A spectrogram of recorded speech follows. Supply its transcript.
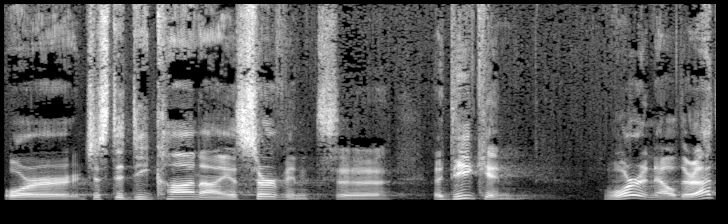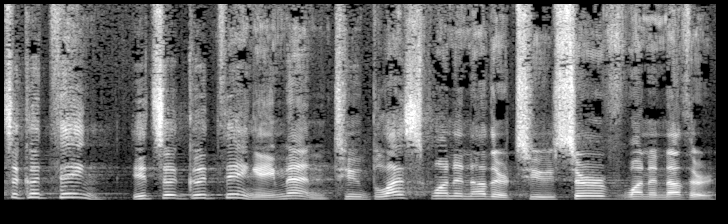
or just a deaconi, a servant, uh, a deacon, or an elder, that's a good thing. It's a good thing, amen. To bless one another, to serve one another.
